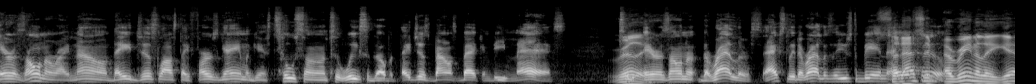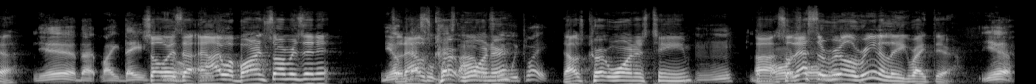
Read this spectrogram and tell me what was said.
Arizona right now, they just lost their first game against Tucson two weeks ago, but they just bounced back and beat Mass. Really? Arizona, the Rattlers. Actually, the Rattlers that used to be in the So that's AFL. the Arena League, yeah. yeah, that like they. So is know, the Iowa Barnstormers in it? Yep, so that was who- Kurt Warner. we play. That was Kurt Warner's team. Mm-hmm. Uh, so that's the real Arena League right there. Yeah,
